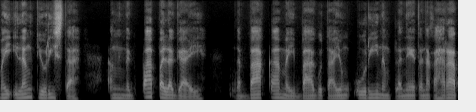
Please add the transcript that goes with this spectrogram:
May ilang teorista ang nagpapalagay na baka may bago tayong uri ng planeta na kaharap.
